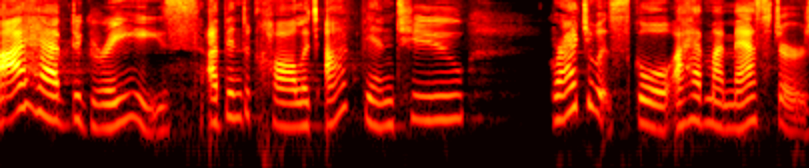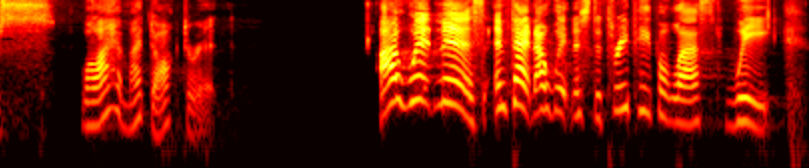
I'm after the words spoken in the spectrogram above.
I have degrees. I've been to college. I've been to graduate school. I have my master's. Well, I have my doctorate. I witness. In fact, I witnessed to three people last week.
